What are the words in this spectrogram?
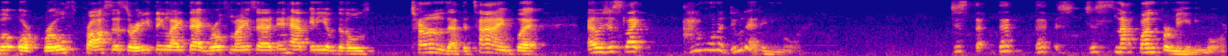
but or growth process or anything like that, growth mindset. I didn't have any of those terms at the time, but I was just like, I don't want to do that anymore. Just that that that's just not fun for me anymore.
